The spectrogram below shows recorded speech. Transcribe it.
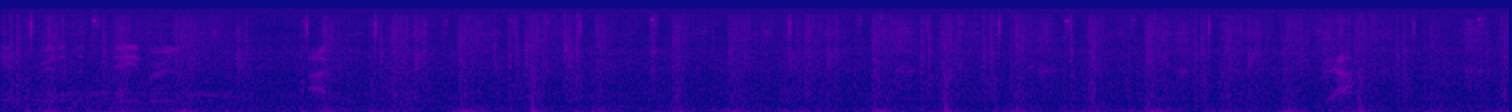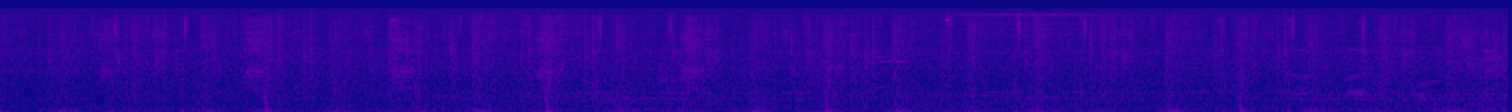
Get rid of the neighbors. I could Yeah? not fire more of the same.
